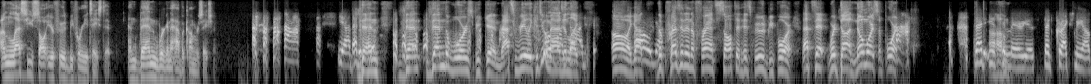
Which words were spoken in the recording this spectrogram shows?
Unless you salt your food before you taste it. And then we're going to have a conversation. yeah that is Then, true. then, then the wars begin. That's really, could you Oh imagine, like, oh my God, Oh, yeah. the president of France salted his food before. That's it. We're done. No more support. that is Um, hilarious that cracks me up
